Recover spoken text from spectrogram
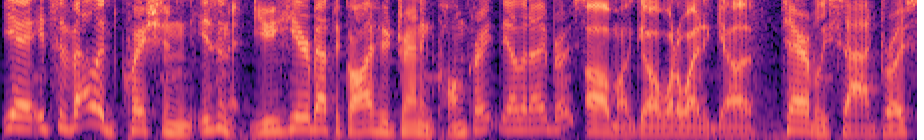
Yeah, it's a valid question, isn't it? You hear about the guy who drowned in concrete the other day, Bruce? Oh my god, what a way to go. Terribly sad, Bruce.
